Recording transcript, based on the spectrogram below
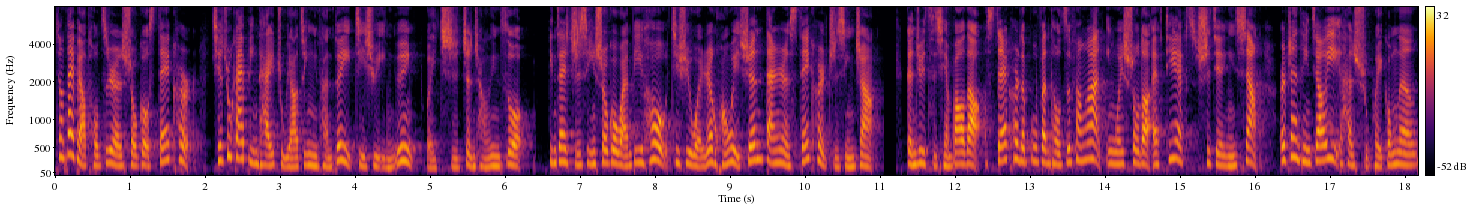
将代表投资人收购 Stacker，协助该平台主要经营团队继续营运，维持正常运作，并在执行收购完毕后，继续委任黄伟轩担任 Stacker 执行长。根据此前报道，Stacker 的部分投资方案因为受到 FTX 事件影响而暂停交易和赎回功能。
